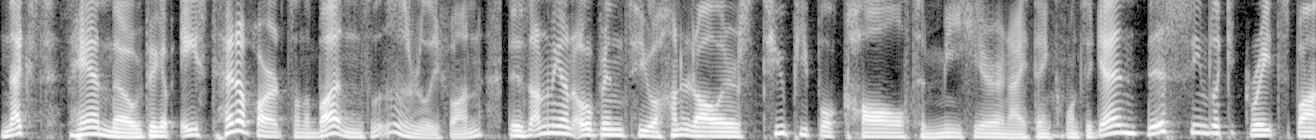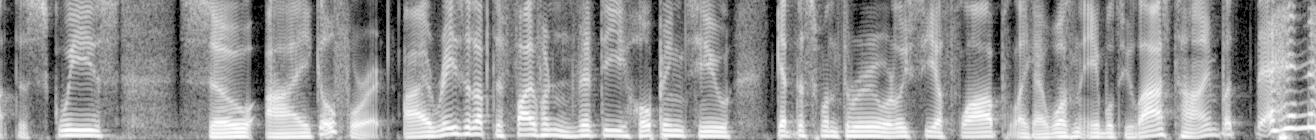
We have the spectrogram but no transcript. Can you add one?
Next hand, though, we pick up ace 10 of hearts on the button, so this is really fun. There's nothing unopened to $100. Two people call to me here, and I think, once again, this seems like a great spot to squeeze. So I go for it. I raise it up to 550, hoping to get this one through or at least see a flop like I wasn't able to last time. But then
